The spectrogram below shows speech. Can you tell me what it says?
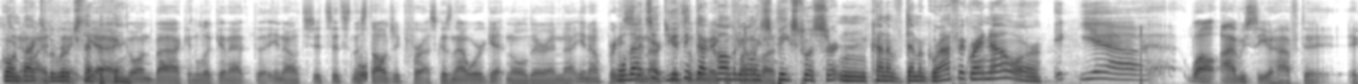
Going You know, back to I the roots think. type of yeah, thing. going back and looking at the, you know, it's it's it's nostalgic for us because now we're getting older and uh, you know, pretty Well, that's it. Do you think that comedy only speaks to a certain kind of demographic right now, or It- yeah. Well, obviously you have to e-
